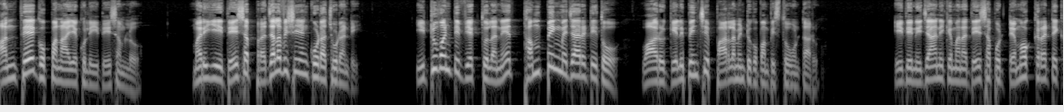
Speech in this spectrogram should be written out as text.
అంతే గొప్ప నాయకులు ఈ దేశంలో. మరి ఈ దేశ ప్రజల విషయం కూడా చూడండి. ఇటువంటి వ్యక్తులనే థంపింగ్ మెజారిటీతో వారు గెలిపించి పార్లమెంటుకు పంపిస్తూ ఉంటారు. ఇది నిజానికి మన దేశపు డెమోక్రటిక్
